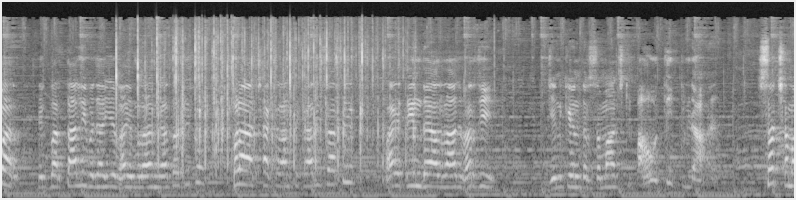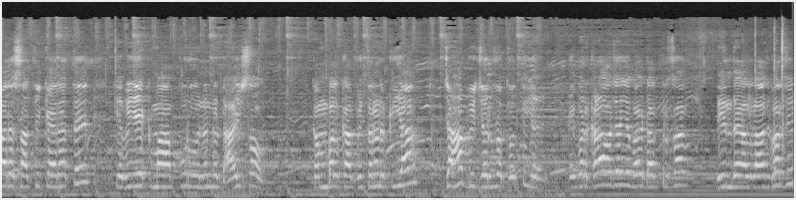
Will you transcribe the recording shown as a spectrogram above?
पर एक बार ताली बजाइए भाई मुलायम यादव जी को। बड़ा अच्छा क्रांतिकारी साथी। भाई दीनदयाल राजभर जी, जिनके अंदर समाज की बहुत ही पीड़ा है। सच हमारे साथी कह रहे थे कि अभी एक माह पूर्व उन्होंने ढाई सौ कंबल का वितरण किया, जहाँ भी ज़रूरत होती है। एक बार खड़ा हो जाइए भाई डॉक्टर साहब। दीनदयाल राजभर जी,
